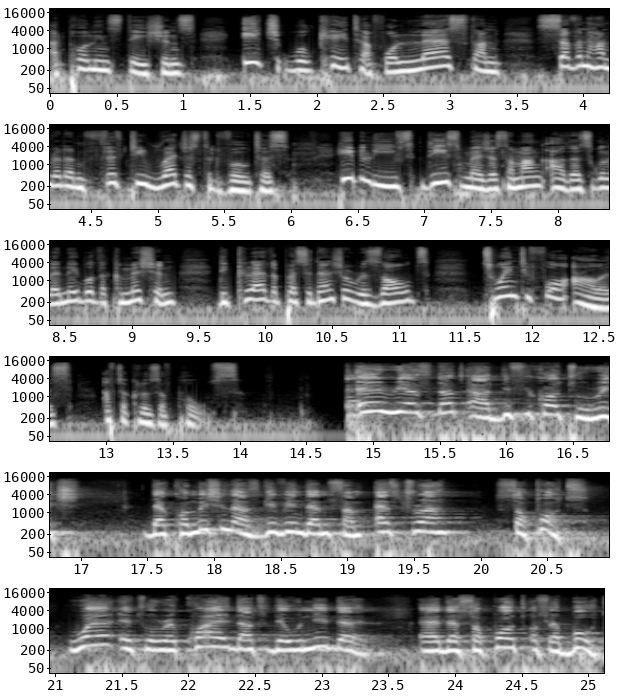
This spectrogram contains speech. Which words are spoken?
at polling stations, each will cater for less than 750 registered voters. He believes these measures, among others, will enable the Commission declare the presidential results 24 hours after close of polls. Areas that are difficult to reach, the Commission has given them some extra support where it will require that they will need the, uh, the support of a boat.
